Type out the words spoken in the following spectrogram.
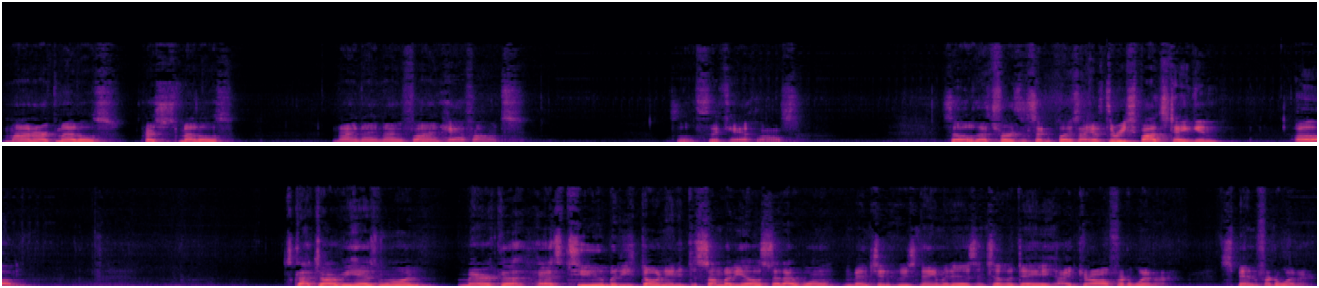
Monarch Metals, Precious Metals, 999 fine half ounce. It's a little thick half ounce. So that's first and second place. I have three spots taken. Um, Scott Jarvie has one. America has two, but he's donated to somebody else that I won't mention whose name it is until the day I draw for the winner, spin for the winner.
